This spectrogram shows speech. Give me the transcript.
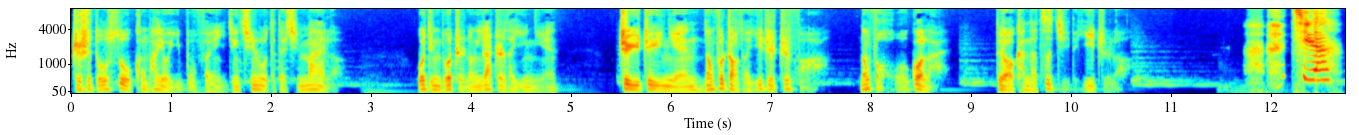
只是毒素恐怕有一部分已经侵入他的心脉了，我顶多只能压制他一年。至于这一年能否找到医治之法，能否活过来，都要看他自己的意志了。既然，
